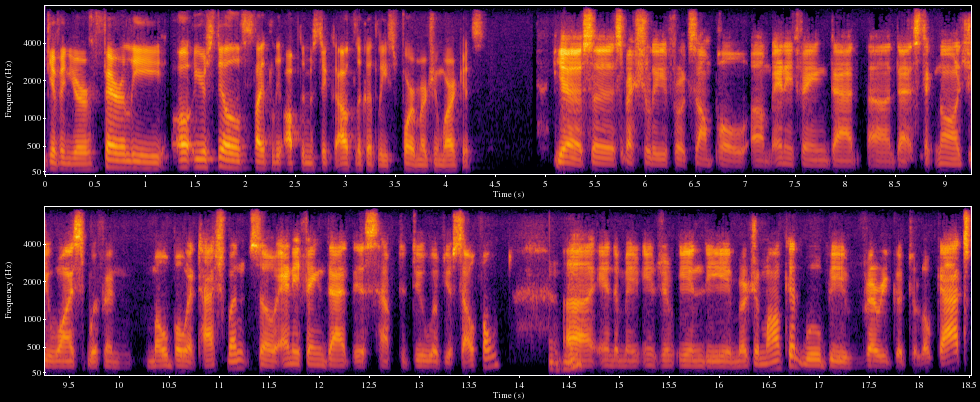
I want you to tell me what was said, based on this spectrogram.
given your fairly, oh, you're still slightly optimistic outlook at least for emerging markets? Yes, uh, especially for example, um, anything that uh, that's technology-wise within mobile attachment. So anything that is have to do with your cell phone mm-hmm. uh, in the in, in the emerging market will be very good to look at.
